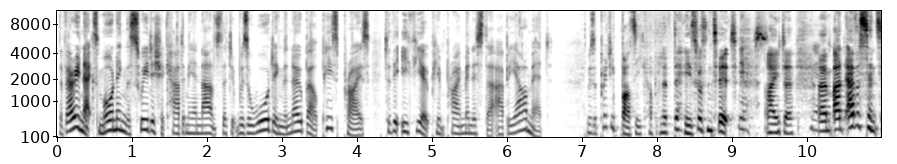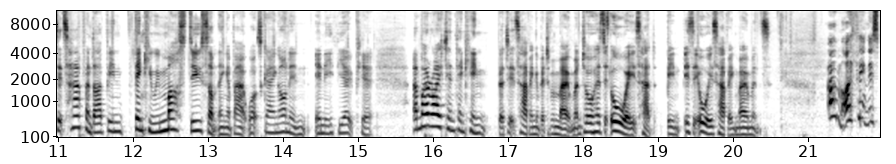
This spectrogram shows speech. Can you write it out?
The very next morning, the Swedish Academy announced that it was awarding the Nobel Peace Prize to the Ethiopian Prime Minister Abiy Ahmed. It was a pretty buzzy couple of days, wasn't it? Yes. Ida. Yeah. Um, and ever since it's happened, I've been thinking we must do something about what's going on in, in Ethiopia. Am I right in thinking that it's having a bit of a moment, or has it always had been? Is it always having moments? Um, I think this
